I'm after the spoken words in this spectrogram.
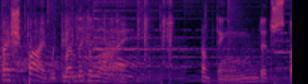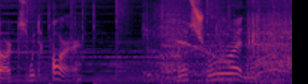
I spy with my little eye something that starts with R. It's red.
